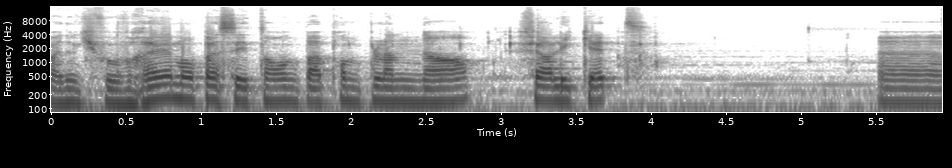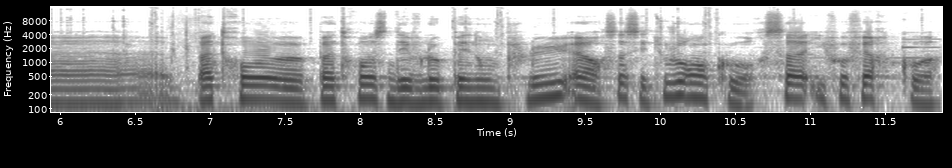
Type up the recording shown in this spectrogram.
donc il faut vraiment pas s'étendre, pas prendre plein de nains, faire les quêtes. Euh, pas, trop, pas trop se développer non plus. Alors ça c'est toujours en cours. Ça, il faut faire quoi?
